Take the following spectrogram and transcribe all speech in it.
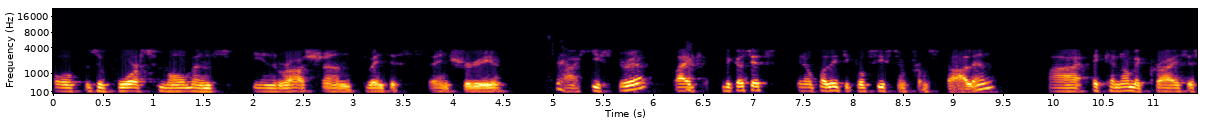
of the worst moments in Russian 20th century yeah. uh, history, like because it's you know political system from Stalin, uh, economic crisis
